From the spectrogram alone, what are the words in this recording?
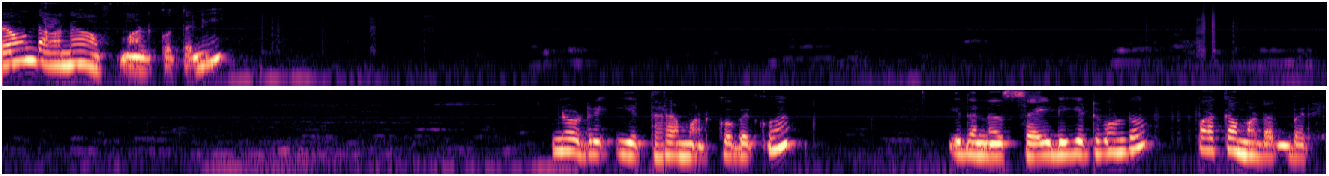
ರೌಂಡ್ ಆನ್ ಆಫ್ ಮಾಡ್ಕೋತೀನಿ. ನೋಡಿರಿ ಈ ಥರ ಮಾಡ್ಕೋಬೇಕು. ಇದನ್ನು ಸೈಡಿಗೆ ಇಟ್ಕೊಂಡು ಪಾಕ ಮಾಡೋಣ ಬರ್ರಿ.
